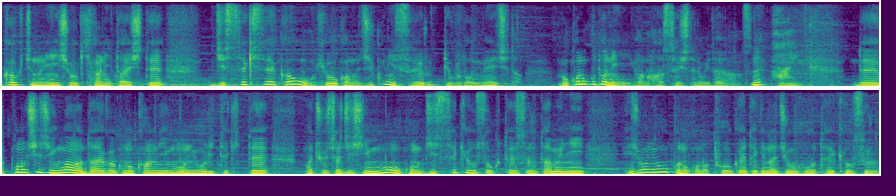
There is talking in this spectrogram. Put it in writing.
各地の認証機関に対して実績成果を評価の軸に据えるということを命じた、まあ、このことにあの発生しているみたいなんですね。はい。でこの指示が大学の管理部門に降りてきて、まあ、著者自身もこの実績を測定するために非常に多くのこの統計的な情報を提供する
